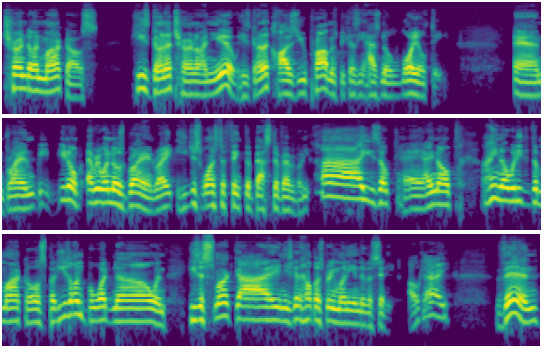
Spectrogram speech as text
turned on Marcos. He's going to turn on you. He's going to cause you problems because he has no loyalty. And Brian, you know, everyone knows Brian, right? He just wants to think the best of everybody. Ah, he's okay. I know, I know what he did to Marcos, but he's on board now, and he's a smart guy, and he's going to help us bring money into the city. Okay. Then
